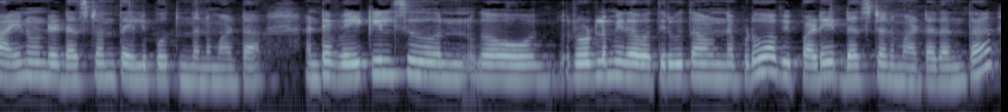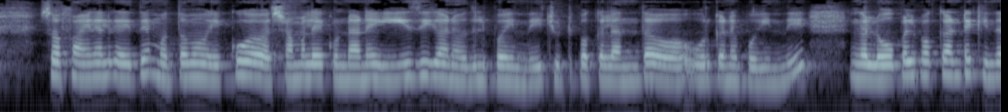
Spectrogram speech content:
పైన ఉండే డస్ట్ అంతా వెళ్ళిపోతుందన్నమాట. అంటే వెహికల్స్ రోడ్ల మీద తిరుగుతూ ఉన్నప్పుడు అవి పడే డస్ట్ అనమాట అదంతా. సో ఫైనల్గా అయితే మొత్తం ఎక్కువ శ్రమ లేకుండానే ఈజీగానే వదిలిపోయింది. చుట్టుపక్కల అంతా ఊరికనే పోయింది. ఇంకా లోపల పక్క అంటే కింద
